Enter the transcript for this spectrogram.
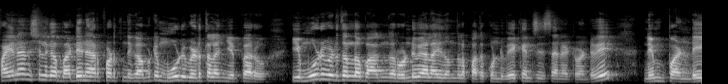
ఫైనాన్షియల్గా బడ్డీని ఏర్పడుతుంది కాబట్టి మూడు విడతలని చెప్పారు. ఈ మూడు విడతల్లో భాగంగా రెండు వేల ఐదు వందల పదకొండు వేకెన్సీస్ అనేటువంటివి నింపండి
